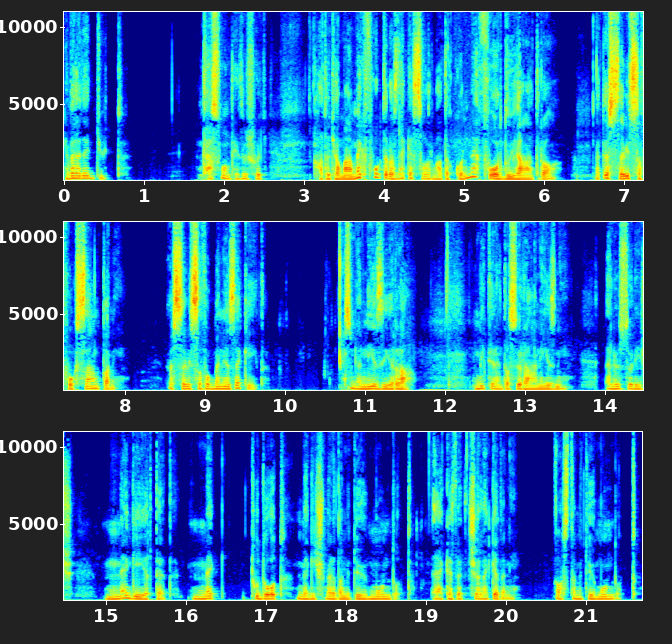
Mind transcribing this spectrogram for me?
Veled együtt. De azt mondta Jézus, hogy hát, hogyha már megfogtad az lekeszarvát, akkor ne fordulj hátra, mert össze-vissza fog szántani. Össze-vissza fog menni az ekét. Azt mondja, nézzél rá. Mit jelent az, hogy ránézni? Először is megérted, meg tudod, megismered, amit ő mondott. Elkezded cselekedni azt, amit ő mondott.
